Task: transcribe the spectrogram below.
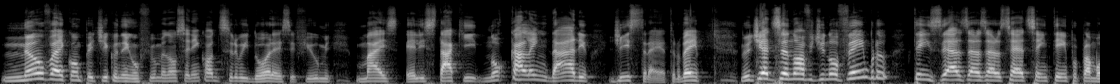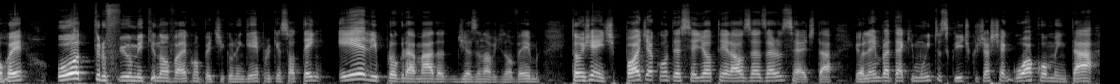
não vai competir com nenhum filme, eu não sei nem qual distribuidor é esse filme, mas ele está aqui no calendário de estreia, tudo bem? No dia 19 de novembro tem 0007 Sem Tempo para Morrer, Outro filme que não vai competir com ninguém, porque só tem ele programado dia 19 de novembro. Então, gente, pode acontecer de alterar o 007, tá? Eu lembro até que muitos críticos já chegou a comentar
